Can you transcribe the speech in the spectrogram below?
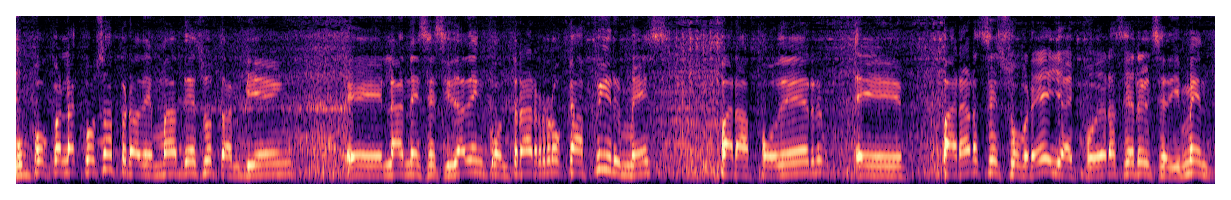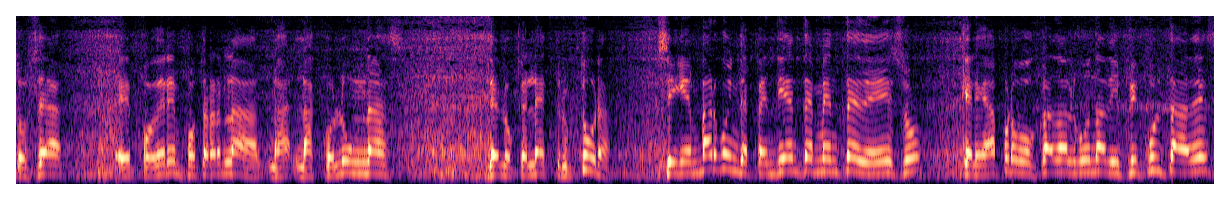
un poco las cosas, pero además de eso también eh, la necesidad de encontrar rocas firmes para poder eh, pararse sobre ella y poder hacer el sedimento, o sea, eh, poder empotrar las columnas de lo que es la estructura. Sin embargo, independientemente de eso, que le ha provocado algunas dificultades,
